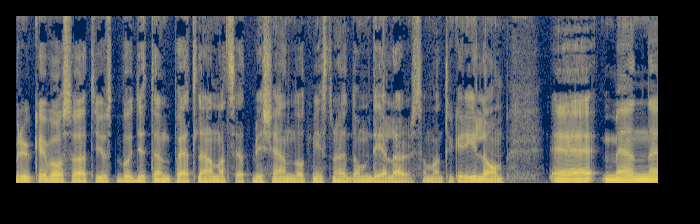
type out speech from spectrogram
brukar ju vara så att just budgeten på ett eller annat sätt blir känd, åtminstone de delar som man tycker illa om. Eh, men eh,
